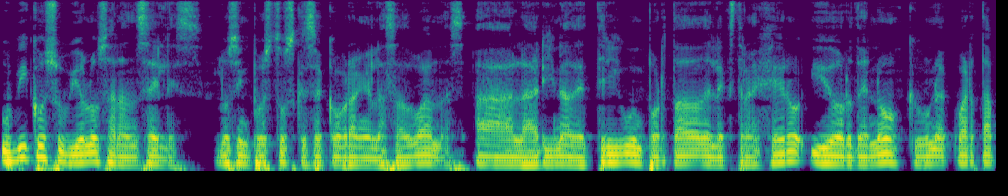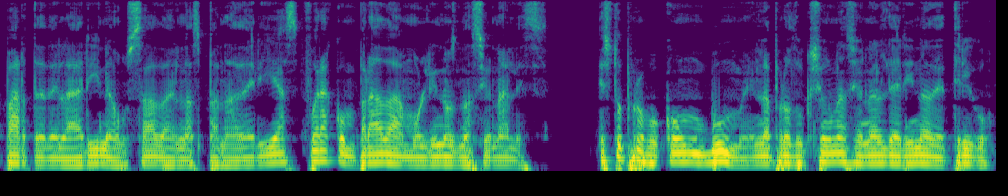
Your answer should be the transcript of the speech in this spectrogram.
Ubico subió los aranceles, los impuestos que se cobran en las aduanas, a la harina de trigo importada del extranjero y ordenó que una cuarta parte de la harina usada en las panaderías fuera comprada a molinos nacionales. Esto provocó un boom en la producción nacional de harina de trigo,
